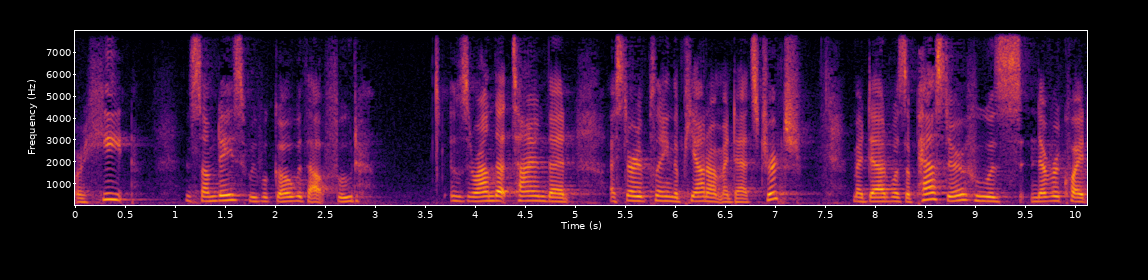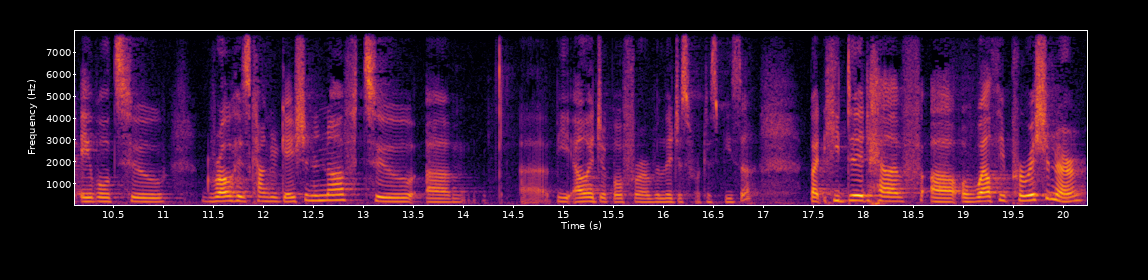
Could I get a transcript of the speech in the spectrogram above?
or heat, and some days we would go without food it was around that time that I started playing the piano at my dad's church. My dad was a pastor who was never quite able to grow his congregation enough to um, uh, be eligible for a religious workers visa. But he did have uh, a wealthy parishioner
